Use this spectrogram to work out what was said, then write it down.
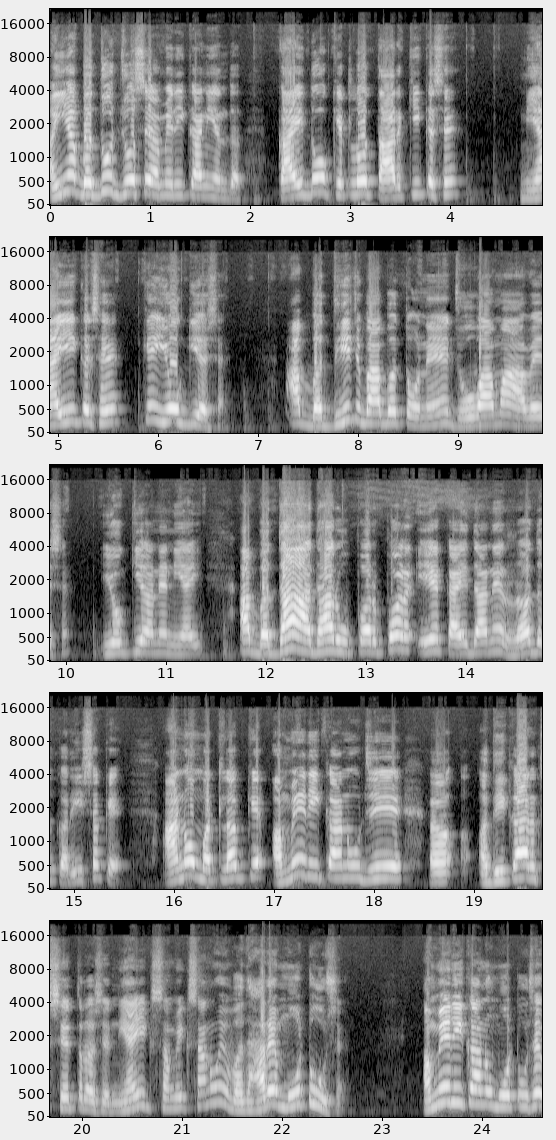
અહીંયા બધું જ જોશે અમેરિકાની અંદર. કાયદો કેટલો તાર્કિક છે, ન્યાયિક છે કે યોગ્ય છે? આ બધી જ બાબતોને જોવામાં આવે છે, યોગ્ય અને ન્યાય. આ બધા આધાર ઉપર પણ એ કાયદાને રદ કરી શકે. આનો મતલબ કે અમેરિકાનું જે અધિકાર ક્ષેત્ર છે, ન્યાયિક સમીક્ષાનું એ વધારે મોટું છે. અમેરિકાનું મોટું છે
